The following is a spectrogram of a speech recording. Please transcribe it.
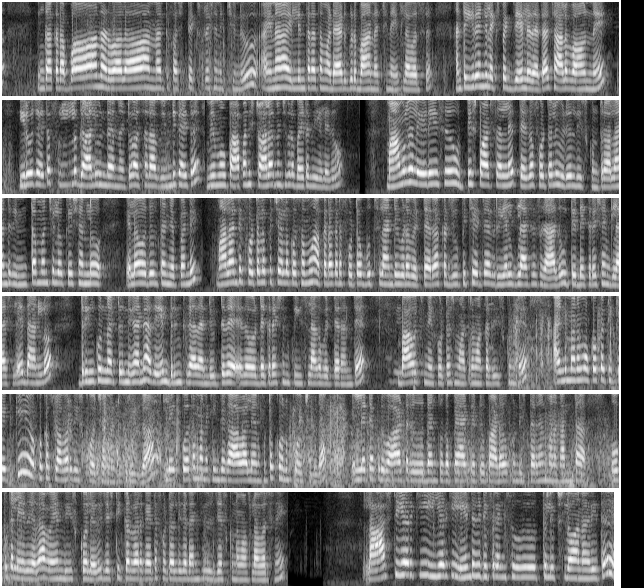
ఇంకా అక్కడ అబ్బా నడవాలా అన్నట్టు ఫస్ట్ ఎక్స్ప్రెషన్ ఇచ్చిండు. అయినా వెళ్ళిన తర్వాత మా డాడీ కూడా బాగా నచ్చినాయి ఫ్లవర్స్ అంటే ఈ రేంజ్లో ఎక్స్పెక్ట్ చేయలేదట చాలా బాగున్నాయి. ఈ రోజు అయితే ఫుల్ గాలి ఉండే అన్నట్టు. అసలు ఆ విండికి అయితే మేము పాపని స్ట్రాలర్ నుంచి కూడా బయటకు తీయలేదు. మామూలుగా లేడీస్ ఉట్టి స్పాట్స్లనే తెగ ఫోటోలు వీడియోలు తీసుకుంటారు. అలాంటిది ఇంత మంచి లొకేషన్లో ఎలా వదులుతాం చెప్పండి? మాలాంటి ఫోటోల పిక్చర్ల కోసము అక్కడక్కడ ఫోటో బుక్స్ లాంటివి కూడా పెట్టారు. అక్కడ చూపించేది అవి రియల్ గ్లాసెస్ కాదు ఉట్టి డెకరేషన్ గ్లాసులే దానిలో డ్రింక్ ఉన్నట్టుంది కానీ అదేం డ్రింక్ కాదండి. ఉట్టిదే ఏదో డెకరేషన్ పీస్ లాగా పెట్టారు అంతే. బాగా వచ్చినాయి ఫొటోస్ మాత్రం అక్కడ తీసుకుంటే. అండ్ మనం ఒక్కొక్క టికెట్కి ఒక్కొక్క ఫ్లవర్ తీసుకోవచ్చు అన్నట్టు ఫ్రీగా లేకపోతే మనకి ఇంకా కావాలి అనుకుంటే కొనుక్కోవచ్చు కూడా. వెళ్ళేటప్పుడు వాటర్ దానికి ఒక ప్యాకెట్ పాడవకుండా ఇస్తారు కానీ మనకు అంత ఓపిక లేదు కదా అవేం తీసుకోలేదు. జస్ట్ ఇక్కడ వరకు అయితే ఫోటోలు దిగడానికి యూజ్ చేసుకున్నాం ఆ ఫ్లవర్స్ని లాస్ట్ ఇయర్కి ఈ ఇయర్కి ఏంటిది డిఫరెన్స్ తులిప్స్లో అని అడిగితే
